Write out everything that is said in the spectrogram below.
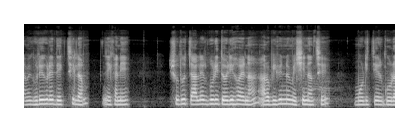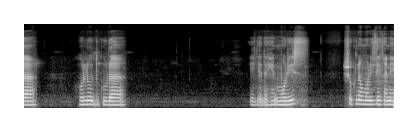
আমি ঘুরে ঘুরে দেখছিলাম যে এখানে শুধু চালের গুঁড়ি তৈরি হয় না আরও বিভিন্ন মেশিন আছে। মরিচের গুঁড়া, হলুদ গুঁড়া, এই যে দেখেন মরিচ, শুকনো মরিচ এখানে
